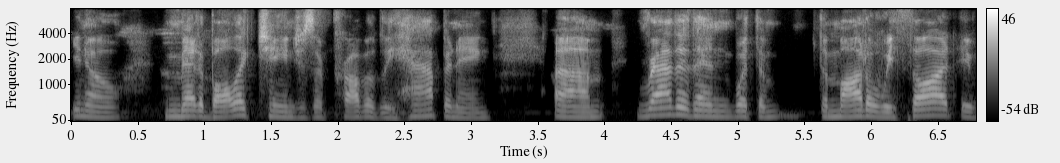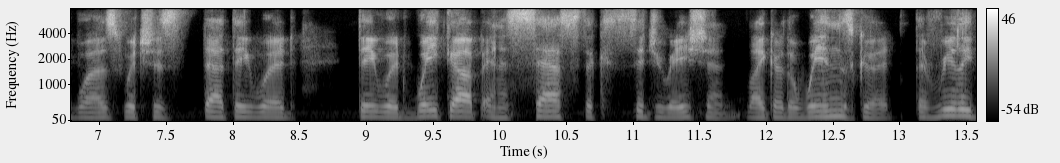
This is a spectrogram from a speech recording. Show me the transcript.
you know metabolic changes are probably happening um, rather than what the the model we thought it was which is that they would they would wake up and assess the situation like are the winds good? They're really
